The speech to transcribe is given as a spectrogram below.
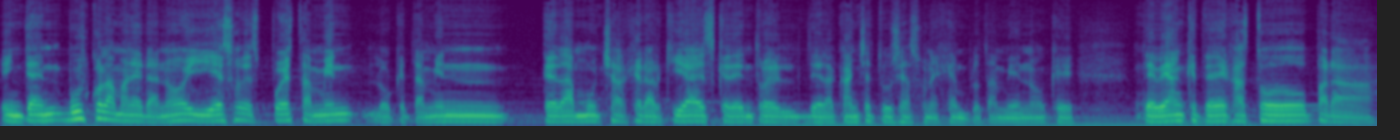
inten- busco la manera, ¿no? Y eso después también, lo que también te da mucha jerarquía es que dentro de la cancha tú seas un ejemplo también, ¿no? Que te vean que te dejas todo para,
